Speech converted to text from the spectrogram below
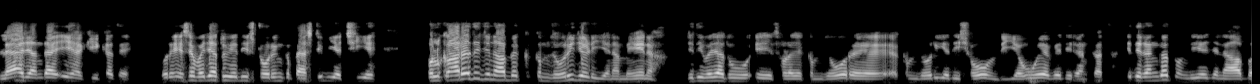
ਲੈ ਜਾਂਦਾ ਇਹ ਹਕੀਕਤ ਹੈ। ਔਰ ਇਸੇ ਵਜ੍ਹਾ ਤੋਂ ਇਹਦੀ ਸਟੋਰਿੰਗ ਕਪੈਸਿਟੀ ਵੀ ਅੱਛੀ ਹੈ। ਫੁਲਕਾਰੇ ਦੀ ਜਨਾਬ ਇੱਕ ਕਮਜ਼ੋਰੀ ਜਿਹੜੀ ਹੈ ਨਾ ਮੇਨ ਜਿਹਦੀ ਵਜ੍ਹਾ ਤੋਂ ਇਹ ਥੋੜਾ ਜਿਹਾ ਕਮਜ਼ੋਰ, ਕਮਜ਼ੋਰੀ ਇਹਦੀ ਸ਼ੋ ਹੁੰਦੀ ਹੈ, ਉਹ ਹੈ ਇਹਦੀ ਰੰਗਤ। ਇਹਦੀ ਰੰਗਤ ਹੁੰਦੀ ਹੈ ਜਨਾਬ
